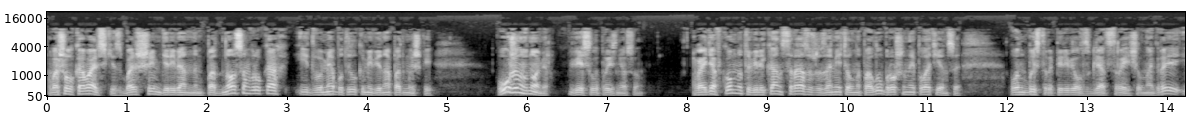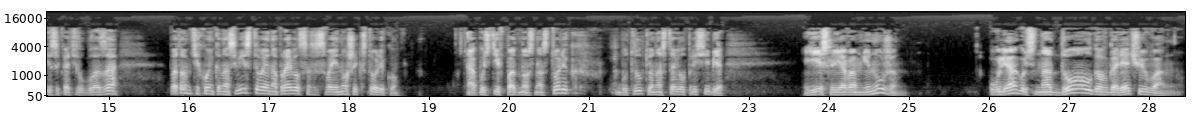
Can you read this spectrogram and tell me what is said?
Вошел Ковальский с большим деревянным подносом в руках и двумя бутылками вина под мышкой. «Ужин в номер!» — весело произнес он. Войдя в комнату, великан сразу же заметил на полу брошенное полотенце. Он быстро перевел взгляд с Рэйчел на Грея и закатил глаза, потом, тихонько насвистывая, направился со своей ношей к столику. Опустив поднос на столик, бутылки он оставил при себе. «Если я вам не нужен, улягусь надолго в горячую ванну.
